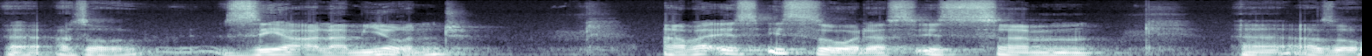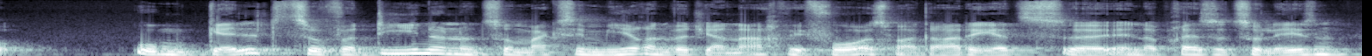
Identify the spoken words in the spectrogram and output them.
äh, also sehr alarmierend. Aber es ist so, das ist ähm, äh, also um Geld zu verdienen und zu maximieren, wird ja nach wie vor, es war gerade jetzt äh, in der Presse zu lesen,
